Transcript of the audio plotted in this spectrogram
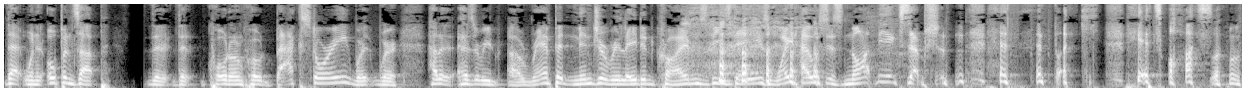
that when it opens up the the quote unquote backstory where where how to, has it read uh, rampant ninja related crimes these days. White House is not the exception, and, and, like it's awesome.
